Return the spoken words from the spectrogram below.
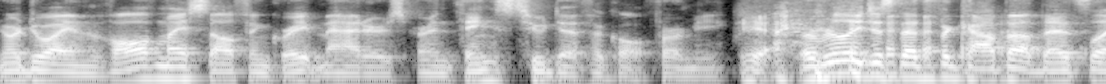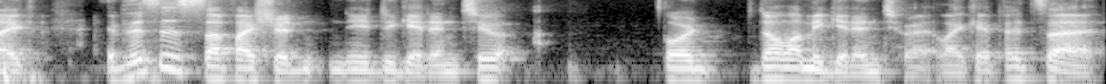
nor do I involve myself in great matters or in things too difficult for me." Yeah, or really, just that's the cop out. That's like if this is stuff I should need to get into, Lord, don't let me get into it. Like if it's a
